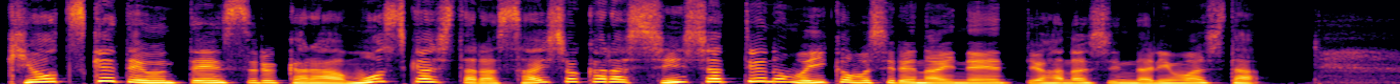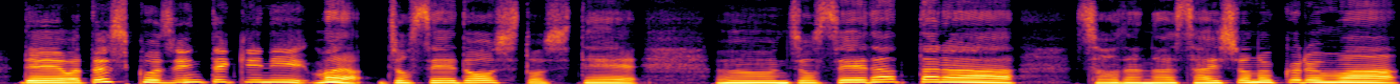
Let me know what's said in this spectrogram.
気をつけて運転するから、もしかしたら最初から新車っていうのもいいかもしれないねっていう話になりました。で、私個人的に、まあ、女性同士として、うん、女性だったら、そうだな、最初の車、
